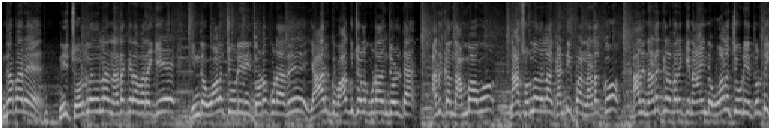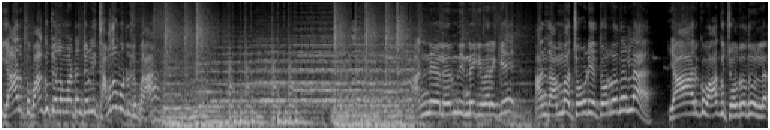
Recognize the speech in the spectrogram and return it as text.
இந்த பாரு நீ சொல்றதெல்லாம் நடக்கிற வரைக்கும் இந்த ஓலைச்சுவடியை நீ தொடக்கூடாது யாருக்கு வாக்கு சொல்லக்கூடாதுன்னு சொல்லிட்டேன். அதுக்கு அந்த அம்மாவும் நான் சொன்னதெல்லாம் கண்டிப்பா நடக்கும். அது நடக்கிற வரைக்கும் நான் இந்த ஓலைச்சுவடியை தொட்டு யாருக்கு வாக்கு சொல்ல மாட்டேன்னு சொல்லி சபதம் போட்டுருக்குப்பா அன்னையில இருந்து இன்னைக்கு வரைக்கும் அந்த அம்மா சோடியை தொடுறதும் இல்லை. யாருக்கும் வாக்கு சொல்கிறதும் இல்லை.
